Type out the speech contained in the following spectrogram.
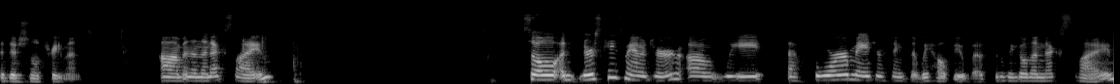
additional treatment. Um, and then the next slide. So a nurse case manager, um, we have four major things that we help you with. If we go to the next slide.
